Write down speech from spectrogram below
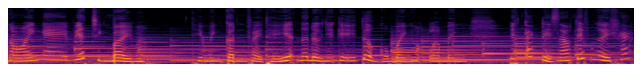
nói nghe viết trình bày mà. Thì mình cần phải thể hiện ra được những cái ý tưởng của mình hoặc là mình biết cách để giao tiếp với người khác.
